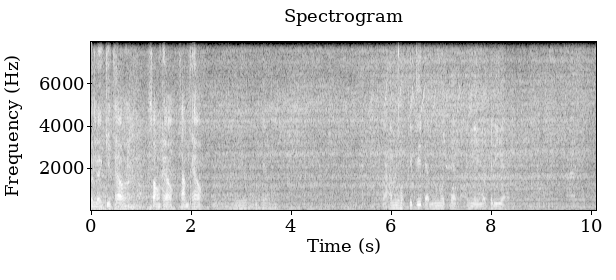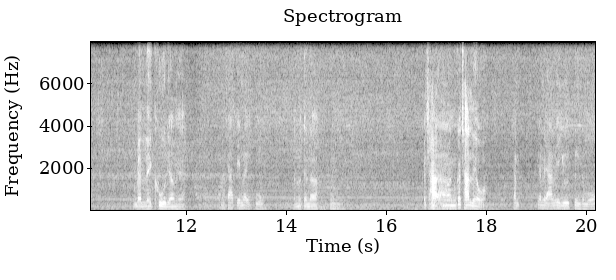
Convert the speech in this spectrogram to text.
เกิดเหลยกี่แถวสองแถวสามแถวยามันหกสิบลิตรแต่มันหมดแบตมันหนีหมดพอดีอะแบตเหลยคู่เดียวเนี่ยมันชาร์จเต็มแล้วไอ้ปูมันรู้กันเนอะอืมก็ชาร์จธรรมดามัมันก็ชาร์จเร็วอะธรรมดามันจะอยู่ครึ่งชั่วโมง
